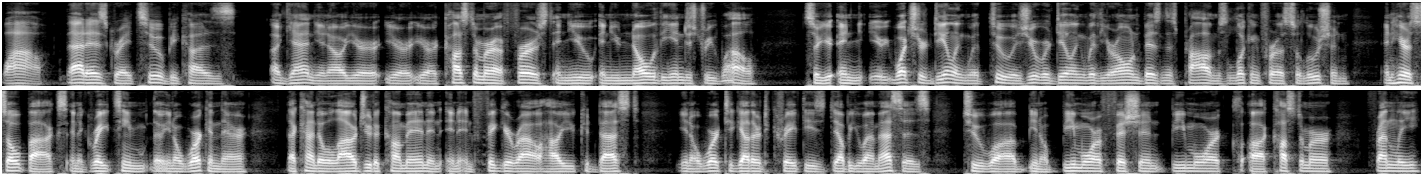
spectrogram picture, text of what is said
Wow, that is great too because again, you know, you're you're you're a customer at first and you and you know the industry well. So you and you, what you're dealing with too is you were dealing with your own business problems, looking for a solution. And here's Soapbox and a great team, you know, working there that kind of allowed you to come in and, and, and figure out how you could best, you know, work together to create these WMSs to, uh, you know, be more efficient, be more uh, customer friendly,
